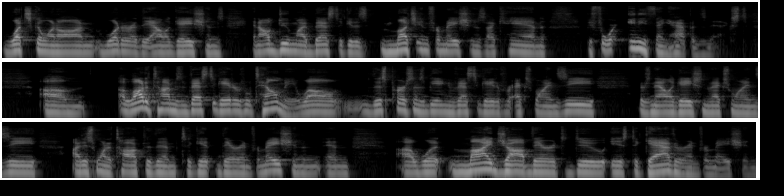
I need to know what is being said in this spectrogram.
what's going on, what are the allegations, and I'll do my best to get as much information as I can before anything happens next. Um, a lot of times, investigators will tell me, well, this person is being investigated for X, Y, and Z. There's an allegation of X, Y, and Z. I just want to talk to them to get their information. And, and uh, what my job there to do is to gather information.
